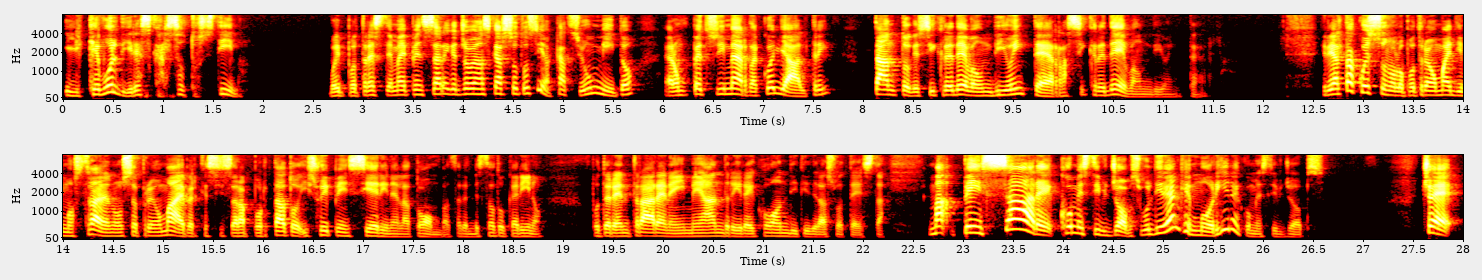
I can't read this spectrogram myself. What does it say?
il che vuol dire scarsa autostima. Voi potreste mai pensare che Jobs aveva scarsa autostima? Cazzo, è un mito, era un pezzo di merda con gli altri, tanto che si credeva un dio in terra, si credeva un dio in terra. In realtà questo non lo potremo mai dimostrare, non lo sapremo mai perché si sarà portato i suoi pensieri nella tomba, sarebbe stato carino poter entrare nei meandri reconditi della sua testa. Ma pensare come Steve Jobs vuol dire anche morire come Steve Jobs. Cioè,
